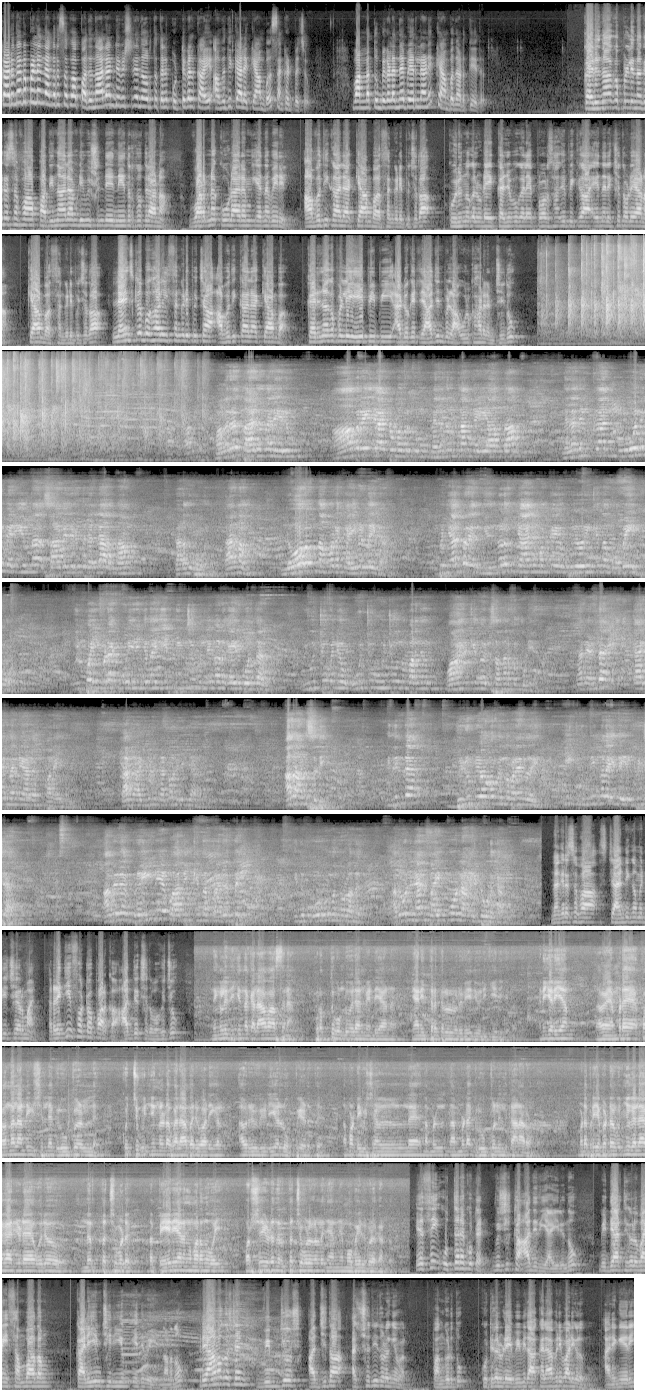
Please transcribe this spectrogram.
കരുനാഗപ്പള്ളി നഗരസഭ പതിനാലാം ഡിവിഷന്റെ നേതൃത്വത്തിൽ കുട്ടികൾക്കായി അവധിക്കാല ക്യാമ്പ് സംഘടിപ്പിച്ചു. വർണത്തുമ്പികൾ എന്ന പേരിലാണ് ക്യാമ്പ് നടത്തിയത്. കരുനാഗപ്പള്ളി നഗരസഭ പതിനാലാം ഡിവിഷന്റെ നേതൃത്വത്തിലാണ് വർണക്കൂടാരം എന്ന പേരിൽ അവധിക്കാല ക്യാമ്പ് സംഘടിപ്പിച്ചത്. കുരുന്നുകളുടെ കഴിവുകളെ പ്രോത്സാഹിപ്പിക്കുക എന്ന ലക്ഷ്യത്തോടെയാണ് ക്യാമ്പ് സംഘടിപ്പിച്ചത്. ലയൻസ് ക്ലബ് ഹാളിൽ സംഘടിപ്പിച്ച അവധിക്കാല camp Karunagappally A P P advocate Rajan Pillai ഉദ്ഘാടനം ചെയ്തു. വളരെ താഴ്ന്ന നിലയിലും ആവറേജ് ആയിട്ടുള്ളവർക്കും നിലനിൽക്കാൻ കഴിയാത്ത നിലനിൽക്കാൻ പോലും കഴിയുന്ന സാഹചര്യത്തിലല്ല നാം കടന്നു പോകുന്നത് കാരണം ലോകം നമ്മുടെ കൈവെള്ളയിലാണ്. ഇപ്പൊ ഞാൻ പറയാം നിങ്ങളും ഞാനും ഒക്കെ ഉപയോഗിക്കുന്ന മൊബൈൽ ഫോൺ ഇപ്പൊ ഇവിടെ കൂടിയിരിക്കുന്ന ഈ പിഞ്ചു കുഞ്ഞുങ്ങളുടെ കയ്യിൽ കൊടുത്താൽ യൂട്യൂബിന് ഊറ്റു ഊറ്റു എന്ന് പറഞ്ഞ് വാങ്ങിക്കുന്ന ഒരു സന്ദർഭം കൂടിയാണ്. ഞാൻ എന്റെ കാര്യം തന്നെയാണ് പറയുന്നത്. കാരണം ഇപ്പോഴും കണ്ടുകൊണ്ടിരിക്കുകയാണ് അതാണ് സ്ഥിതി. ഇതിന്റെ ദുരുപയോഗം എന്ന് പറയുന്നത് ഈ കുഞ്ഞുങ്ങളെ ഇത് ഏൽപ്പിച്ചാൽ അവരുടെ ബ്രെയിനെ ബാധിക്കുന്ന തരത്തിൽ ഇത് പോകുമെന്നുള്ളത്. അതുകൊണ്ട് ഞാൻ ഫ്ലൈറ്റ് മോഡിലാണ് ഇട്ട് കൊടുക്കാറുള്ളത് നഗരസഭ standing committee chairman Reji photo park അധ്യക്ഷത വഹിച്ചു. നിങ്ങളിരിക്കുന്ന കലാവാസന പുറത്തു കൊണ്ടുവരാൻ വേണ്ടിയാണ് ഞാൻ ഇത്തരത്തിലുള്ള ഒരു വേദി ഒരുക്കിയിരിക്കുന്നത്. എനിക്കറിയാം നമ്മുടെ പതിനാലാം ഡിവിഷനിലെ ഗ്രൂപ്പുകളിൽ കൊച്ചു കുഞ്ഞുങ്ങളുടെ കലാപരിപാടികൾ അവരുടെ വീഡിയോയിൽ ഒപ്പിയെടുത്ത് നമ്മുടെ ഡിവിഷനിലെ നമ്മൾ നമ്മുടെ ഗ്രൂപ്പുകളിൽ കാണാറുണ്ട്. നമ്മുടെ പ്രിയപ്പെട്ട കുഞ്ഞു കലാകാരിയുടെ ഒരു നൃത്ത ചുവട് അവിടെ പേര് ഞാനങ്ങ് മറന്നുപോയി. വർഷയുടെ നൃത്ത ചുവടുകൾ ഞാൻ ഞാൻ മൊബൈലിൽ കൂടെ കണ്ടു. എസ് ഐ ഉത്തരക്കുട്ടൻ വിശിഷ്ട അതിഥിയായിരുന്നു വിദ്യാർത്ഥികളുമായി സംവാദം കളിയും ചിരിയും എന്നിവയും നടന്നു. രാമകൃഷ്ണൻ വിബ്ജോഷ് അജിത അശ്വതി തുടങ്ങിയവർ പങ്കെടുത്തു. കുട്ടികളുടെ വിവിധ കലാപരിപാടികളും അരങ്ങേറി.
